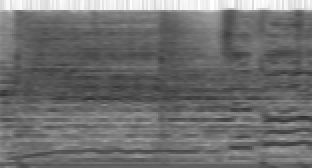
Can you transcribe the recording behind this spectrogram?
迎着风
